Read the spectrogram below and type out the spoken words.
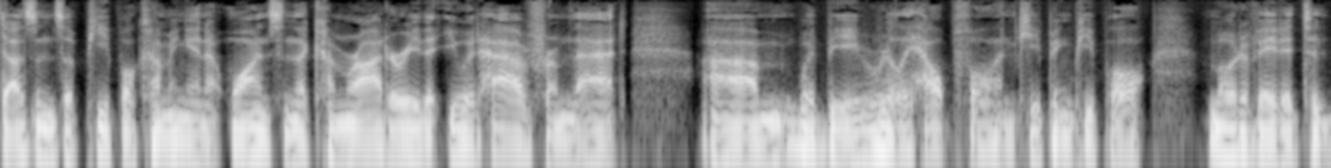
dozens of people coming in at once and the camaraderie that you would have from that um, would be really helpful in keeping people motivated to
